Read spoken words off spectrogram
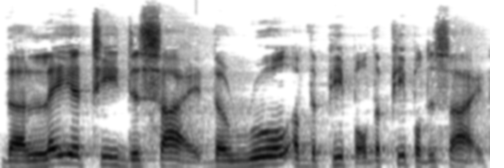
the laity decide, the rule of the people, the people decide,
